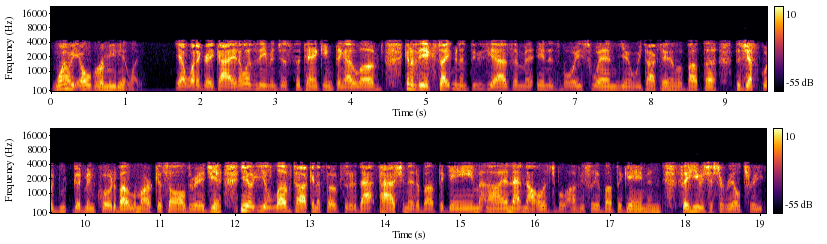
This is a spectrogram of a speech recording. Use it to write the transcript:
Won Oh, me yeah. over immediately. Yeah, what a great guy. And it wasn't even just the tanking thing. I loved kind of the excitement, enthusiasm in his voice when, you know, we talked to him about the, the Jeff Good, Goodman quote about LaMarcus Aldridge. You, you know, you love talking to folks that are that passionate about the game uh, and that knowledgeable, obviously, about the game. And so he was just a real treat.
